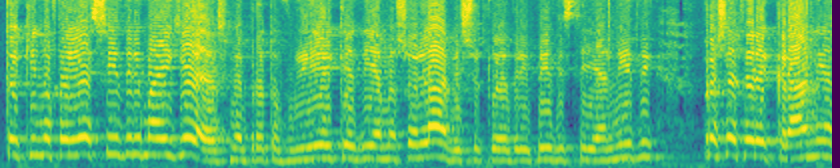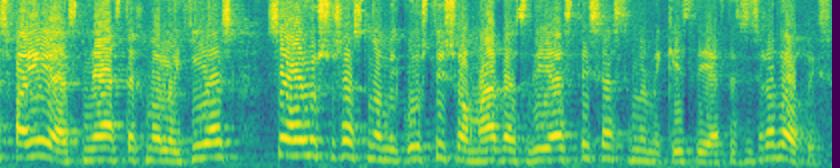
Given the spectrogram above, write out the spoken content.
Το Κοινοφελές Ίδρυμα Αιγαίας με πρωτοβουλία και διαμεσολάβηση του Ευρυπίδη Στυλιανίδη προσέφερε κράνη ασφαλείας νέας τεχνολογίας σε όλους τους αστυνομικούς της ομάδας Δίας της Αστυνομικής Διεύθυνσης Ροδόπης.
